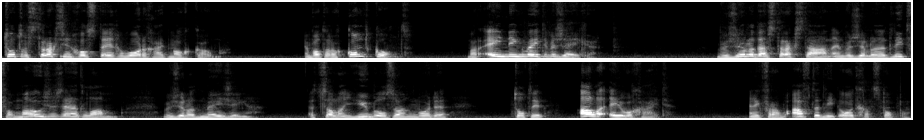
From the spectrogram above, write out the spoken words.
Tot we straks in Gods tegenwoordigheid mogen komen. En wat er nog komt, komt. Maar één ding weten we zeker. We zullen daar straks staan en we zullen het lied van Mozes en het Lam, we zullen het meezingen. Het zal een jubelzang worden tot in alle eeuwigheid. En ik vraag me af dat lied ooit gaat stoppen.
